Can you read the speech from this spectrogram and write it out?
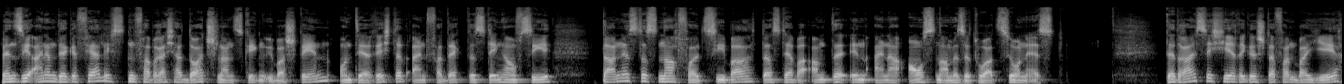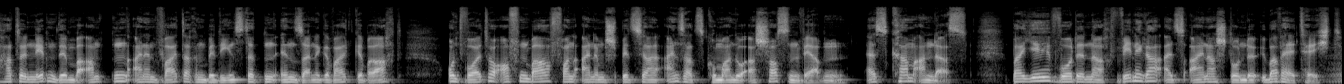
wenn Sie einem der gefährlichsten Verbrecher Deutschlands gegenüberstehen und der richtet ein verdecktes Ding auf Sie, dann ist es nachvollziehbar, dass der Beamte in einer Ausnahmesituation ist. Der 30-jährige Stefan Bayer hatte neben dem Beamten einen weiteren Bediensteten in seine Gewalt gebracht und wollte offenbar von einem Spezialeinsatzkommando erschossen werden. Es kam anders. Bayer wurde nach weniger als einer Stunde überwältigt.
